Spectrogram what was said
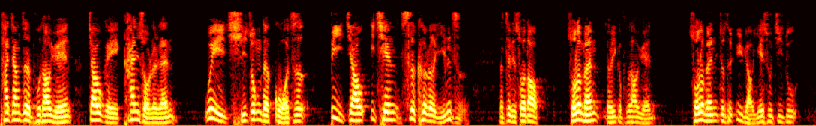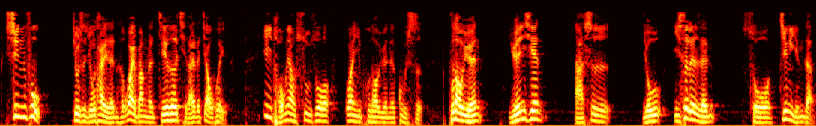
他将这葡萄园交给看守的人，为其中的果子必交一千四克勒银子。那这里说到所罗门有一个葡萄园，所罗门就是预表耶稣基督，心腹就是犹太人和外邦人结合起来的教会，一同要诉说关于葡萄园的故事。葡萄园原先啊是由以色列人所经营的，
